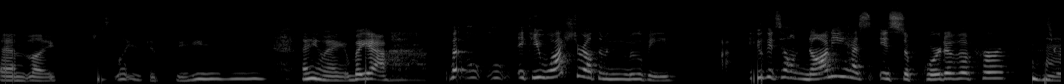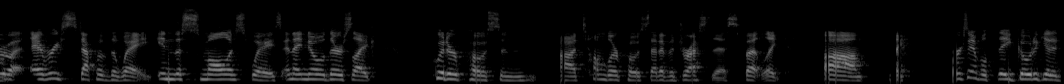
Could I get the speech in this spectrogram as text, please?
And like just let your kids be. Anyway, but yeah. But if you watch throughout the movie, you could tell Nani has is supportive of her Mhm. through every step of the way in the smallest ways. And I know there's like Twitter posts and uh, Tumblr posts that have addressed this, but like, um, for example, they go to get a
